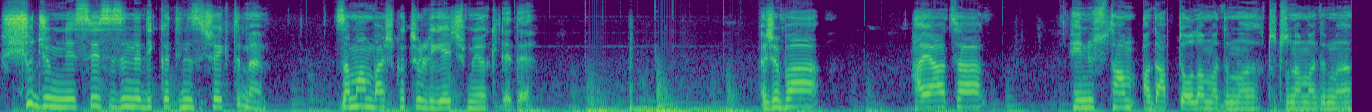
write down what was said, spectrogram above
Şu cümlesi sizin de dikkatinizi çekti mi? Zaman başka türlü geçmiyor ki dedi. Acaba hayata henüz tam adapte olamadı mı, tutunamadı mı?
